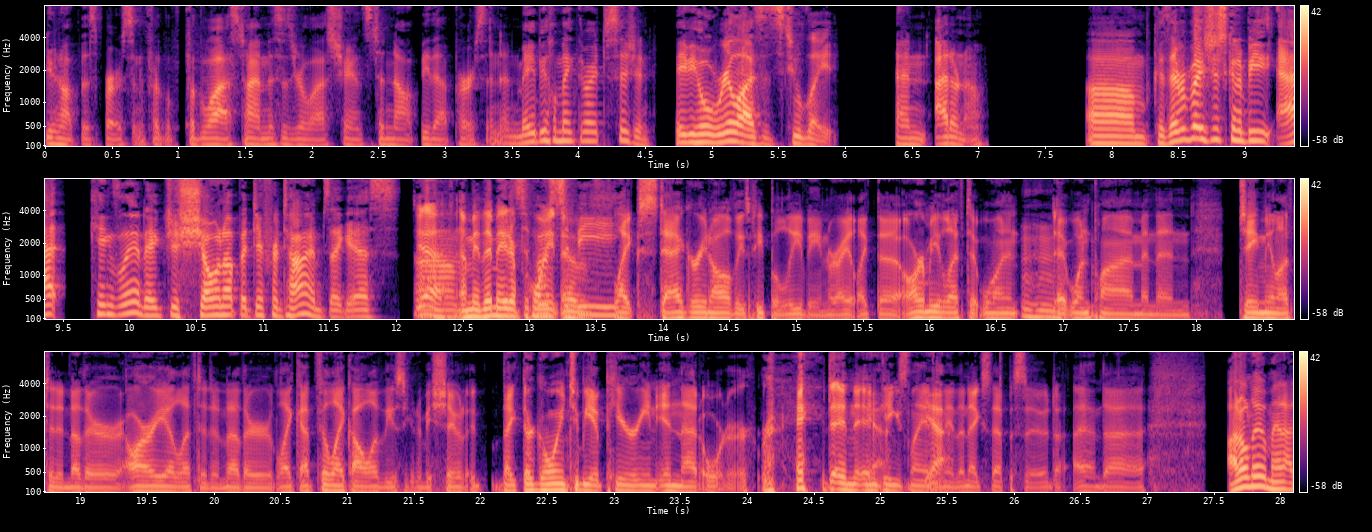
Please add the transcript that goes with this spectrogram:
you're not this person for the for the last time. This is your last chance to not be that person, and maybe he'll make the right decision. Maybe he'll realize it's too late, and I don't know. Um, because everybody's just going to be at King's Landing, just showing up at different times, I guess. yeah Um, I mean they made a point of be- like staggering all these people leaving right like the army left at one Mhm. at one time and then Jaime left at another Arya left at another like I feel like all of these are going to be showed like they're going to be appearing in that order right in, in Yeah, King's Landing yeah. in the next episode and uh I don't know, man. I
